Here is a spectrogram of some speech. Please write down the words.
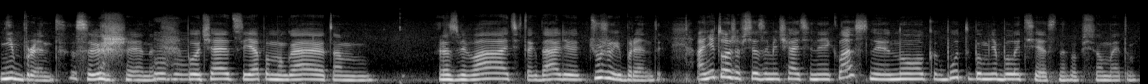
не бренд совершенно. Угу. Получается, я помогаю там развивать и так далее, чужие бренды. Они тоже все замечательные и классные, но как будто бы мне было тесно во всем этом.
